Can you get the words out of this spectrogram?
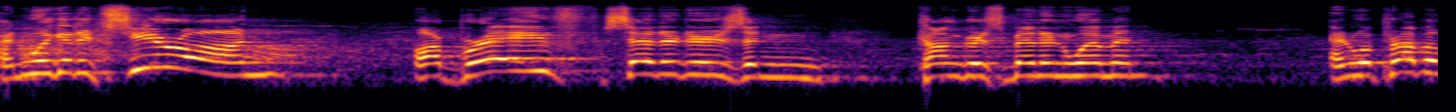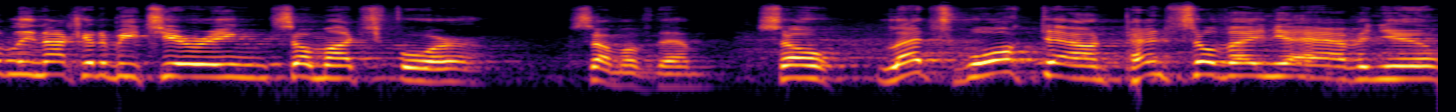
and we're going to cheer on our brave senators and congressmen and women. And we're probably not going to be cheering so much for some of them. So let's walk down Pennsylvania Avenue.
